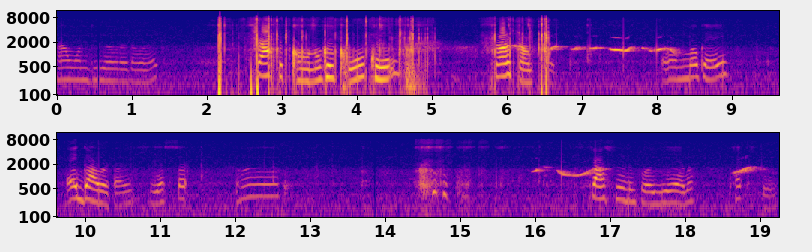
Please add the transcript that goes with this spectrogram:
Town one deal, right, alright. Traffic cone, okay, cool, cool. Shark outfit. Um, okay. Egg avatars, yes, sir. Uh, fast food employee, yeah, but textures.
